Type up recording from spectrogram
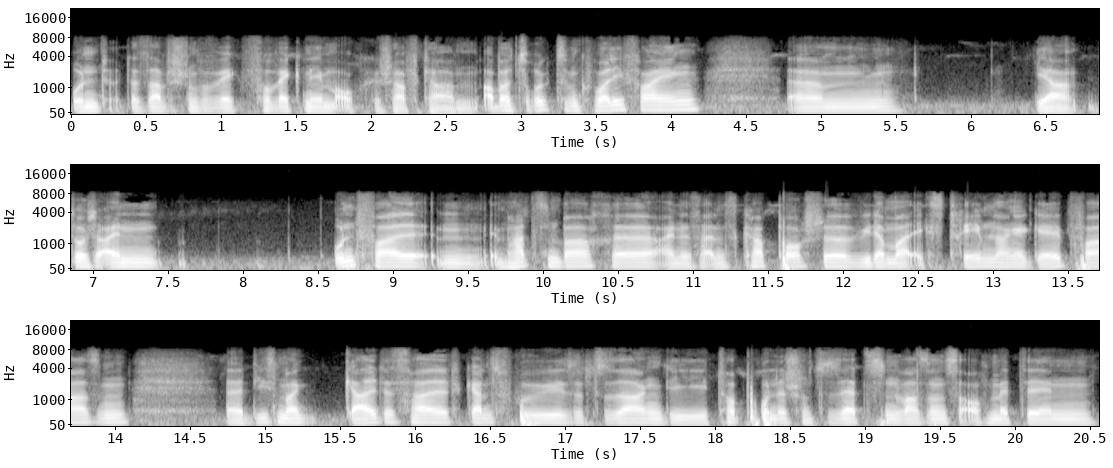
und, das darf ich schon vorweg, vorwegnehmen, auch geschafft haben. Aber zurück zum Qualifying. Ähm, ja, durch einen Unfall im, im Hatzenbach äh, eines, eines Cup Porsche wieder mal extrem lange Gelbphasen. Äh, diesmal galt es halt ganz früh sozusagen die Top-Runde schon zu setzen, was uns auch mit den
